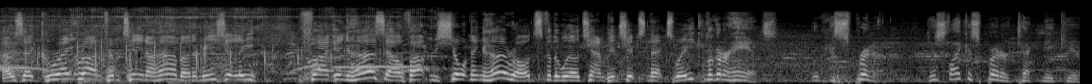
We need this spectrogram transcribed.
That was a great run from Tina Hermann, immediately flagging herself up and shortening her odds for the World Championships next week. Look at her hands. Look like a sprinter. Just like a sprinter technique here.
